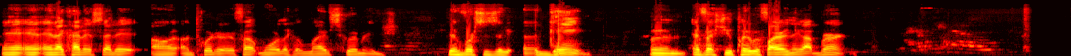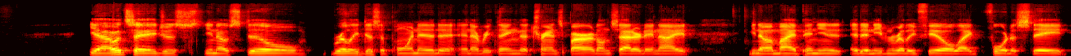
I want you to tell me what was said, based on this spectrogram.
And, and, and I kind of said it on, on Twitter. It felt more like a live scrimmage than versus a, a game. When FSU played with fire and they got burnt. Yeah, I would say just, you know, still really disappointed in everything that transpired on Saturday night you know, in my opinion, it, it, didn't even really feel like Florida State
